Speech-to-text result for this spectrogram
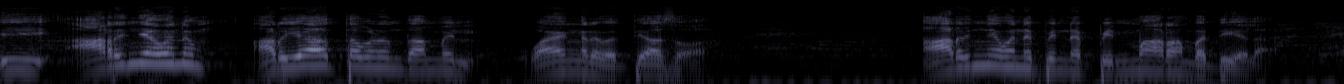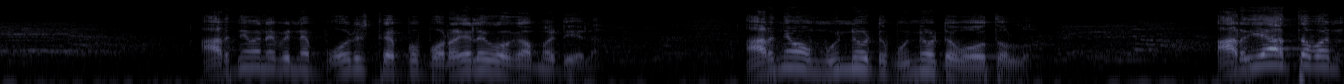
ഈ അറിഞ്ഞവനും അറിയാത്തവനും തമ്മിൽ ഭയങ്കര വ്യത്യാസമാണ് അറിഞ്ഞവന് പിന്നെ പിന്മാറാൻ പറ്റിയല്ല. അറിഞ്ഞവനെ പിന്നെ ഒരു സ്റ്റെപ്പ് പുറകിലേക്ക് പോകാൻ പറ്റിയല്ല. അറിഞ്ഞവൻ മുന്നോട്ട് മുന്നോട്ട് പോകത്തുള്ളൂ. അറിയാത്തവൻ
